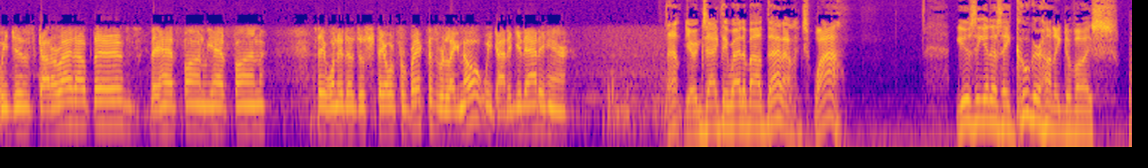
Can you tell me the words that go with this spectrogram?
We just got a ride out there. They had fun. We had fun. They wanted to just stay over for breakfast. We're like, no, we got to get out of here. Yep, you're exactly right about that, Alex. Wow. Using it as a cougar hunting device. It's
